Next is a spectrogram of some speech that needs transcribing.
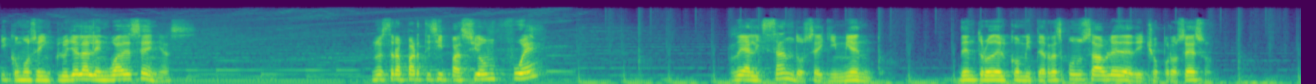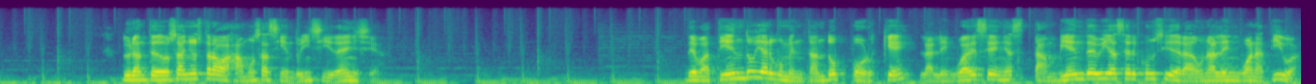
Y como se incluye la lengua de señas, nuestra participación fue realizando seguimiento dentro del comité responsable de dicho proceso. Durante dos años trabajamos haciendo incidencia, debatiendo y argumentando por qué la lengua de señas también debía ser considerada una lengua nativa,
